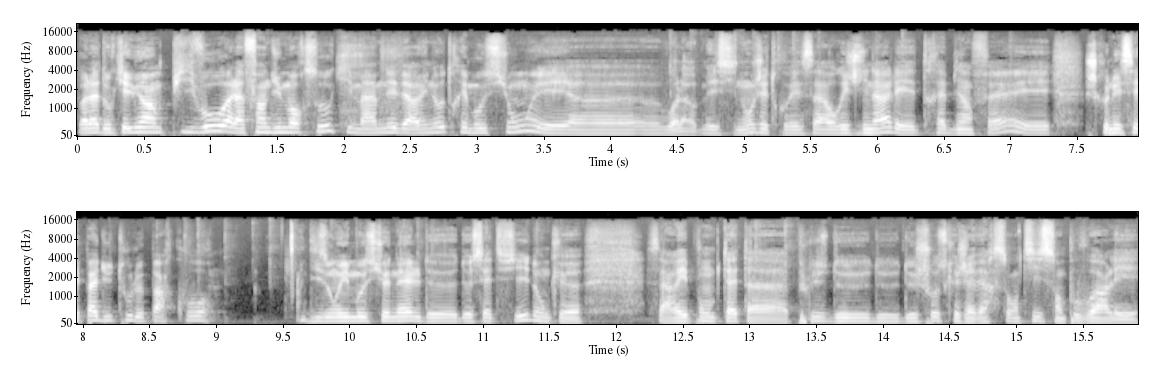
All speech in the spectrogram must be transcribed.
Voilà, donc il y a eu un pivot à la fin du morceau qui m'a amené vers une autre émotion. Et euh, voilà, mais sinon, j'ai trouvé ça original et très bien fait. Et je connaissais pas du tout le parcours disons émotionnel de, cette fille donc euh, ça répond peut-être à plus de, choses que j'avais ressenties sans pouvoir les,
